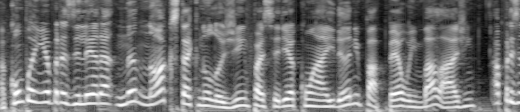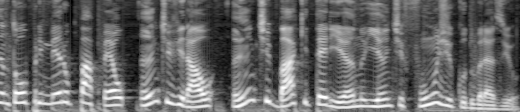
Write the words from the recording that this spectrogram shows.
A companhia brasileira Nanox Tecnologia, em parceria com a Irani Papel e Embalagem, apresentou o primeiro papel antiviral, antibacteriano e antifúngico do Brasil.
